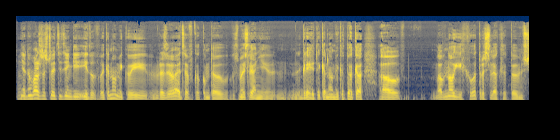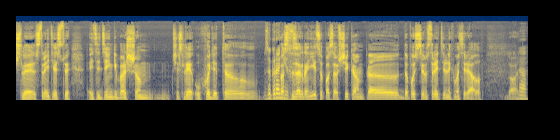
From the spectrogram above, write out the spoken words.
Нет, ну важно, что эти деньги идут в экономику и развиваются в каком-то смысле, они греют экономику. Только э, во многих отраслях, в том числе строительстве, эти деньги в большом числе уходят э, За границу. По, за границу поставщикам, про, допустим, строительных материалов. Да, Да.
